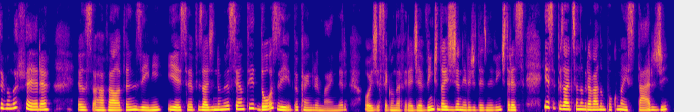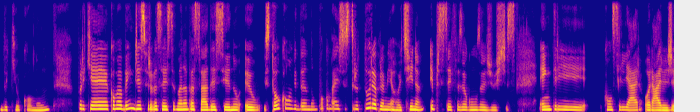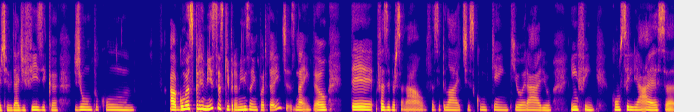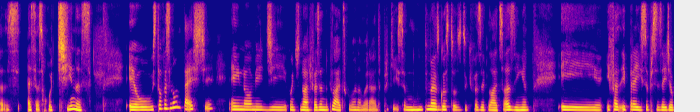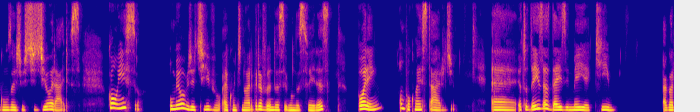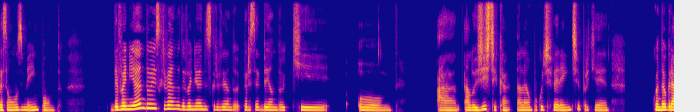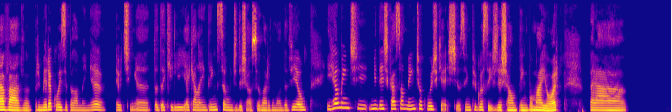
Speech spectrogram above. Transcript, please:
segunda-feira. Eu sou a Rafaela Panzini e esse é o episódio número 112 do Kind Reminder. Hoje, segunda-feira, dia 22 de janeiro de 2023, e esse episódio sendo gravado um pouco mais tarde do que o comum, porque, como eu bem disse para vocês semana passada, esse ano eu estou convidando um pouco mais de estrutura para minha rotina e precisei fazer alguns ajustes entre conciliar horários de atividade física junto com algumas premissas que para mim são importantes, né? Então, ter, fazer personal, fazer pilates, com quem, que horário, enfim, conciliar essas, essas rotinas. Eu estou fazendo um teste em nome de continuar fazendo pilates com meu namorado, porque isso é muito mais gostoso do que fazer pilates sozinha. E, e, e para isso eu precisei de alguns ajustes de horários. Com isso, o meu objetivo é continuar gravando às segundas-feiras, porém, um pouco mais tarde. É, eu tô desde as 10h30 aqui, agora são 11h30 em ponto. Devaneando escrevendo, devaneando escrevendo, percebendo que o, a, a logística ela é um pouco diferente, porque quando eu gravava primeira coisa pela manhã, eu tinha toda aquele, aquela intenção de deixar o celular no modo avião e realmente me dedicar somente ao podcast. Eu sempre gostei de deixar um tempo maior para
